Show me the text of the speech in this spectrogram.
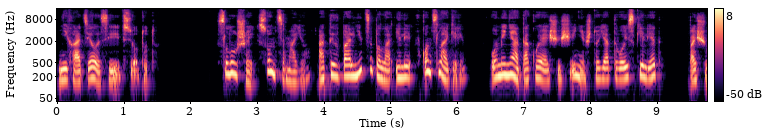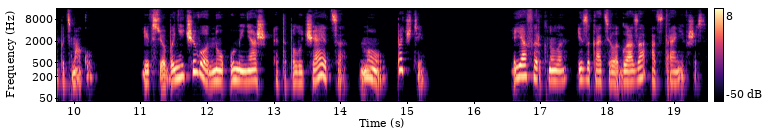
Не хотелось, и все тут. «Слушай, солнце мое, а ты в больнице была или в концлагере? У меня такое ощущение, что я твой скелет пощупать могу. И все бы ничего, но у меня ж это получается, ну, почти». Я фыркнула и закатила глаза, отстранившись.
